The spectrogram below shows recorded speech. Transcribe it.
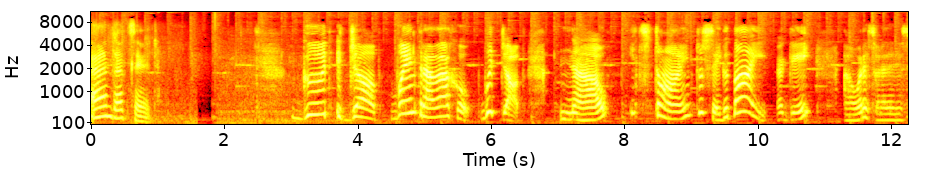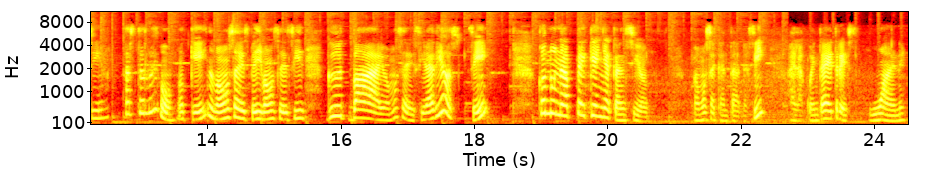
And that's it. Good job. Buen trabajo. Good job. Now it's time to say goodbye. ¿Ok? Ahora es hora de decir hasta luego. ¿Ok? Nos vamos a despedir. Vamos a decir goodbye. Vamos a decir adiós. ¿Sí? Con una pequeña canción. Vamos a cantarla, ¿sí? A la cuenta de tres. One,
